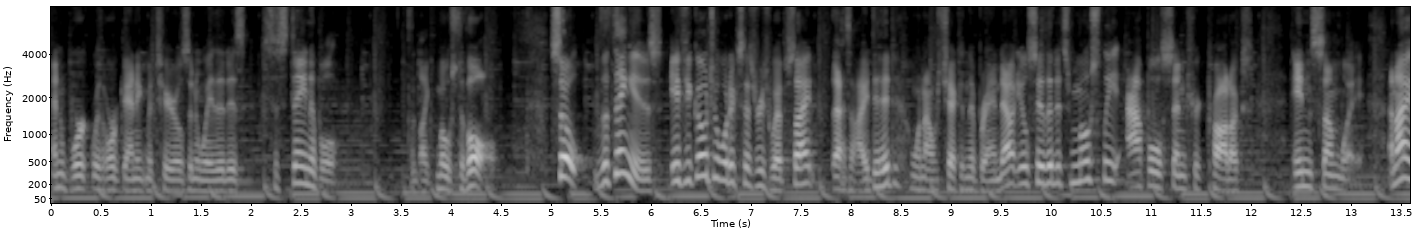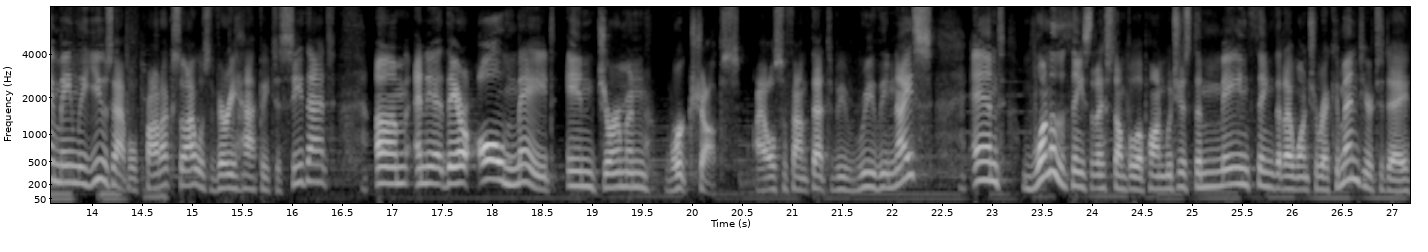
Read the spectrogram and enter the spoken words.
and work with organic materials in a way that is sustainable, like most of all. So the thing is, if you go to Woodcessories website, as I did when I was checking the brand out, you'll see that it's mostly Apple-centric products in some way. And I mainly use Apple products, so I was very happy to see that. Um, and they are all made in German workshops. I also found that to be really nice. And one of the things that I stumble upon, which is the main thing that I want to recommend here today,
